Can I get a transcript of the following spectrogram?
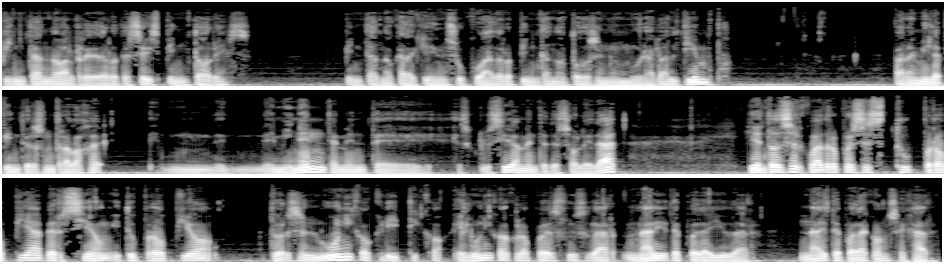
pintando alrededor de seis pintores, pintando cada quien en su cuadro, pintando todos en un mural al tiempo. Para mí la pintura es un trabajo mm, eminentemente, exclusivamente de soledad, y entonces el cuadro pues es tu propia versión y tu propio, tú eres el único crítico, el único que lo puedes juzgar, nadie te puede ayudar, nadie te puede aconsejar.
